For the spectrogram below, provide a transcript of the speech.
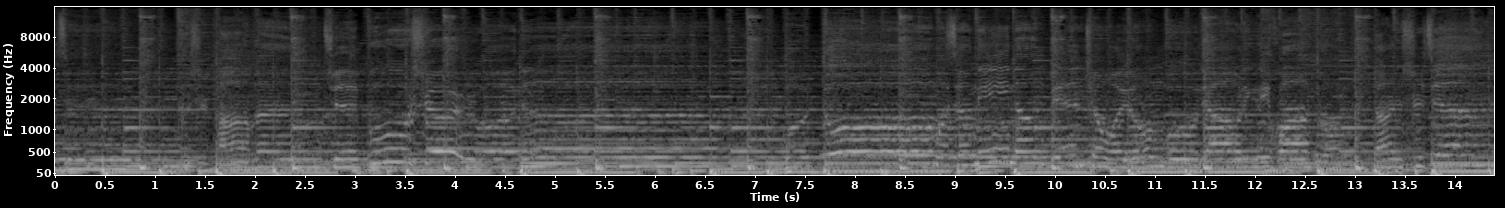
子可是她们却不是我的我多么想你能变成我永不凋零的花朵但时间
